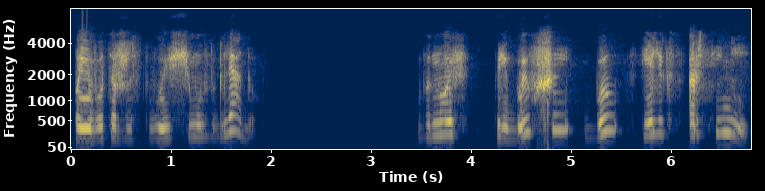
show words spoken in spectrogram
по его торжествующему взгляду. Вновь прибывший был Феликс Арсений,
